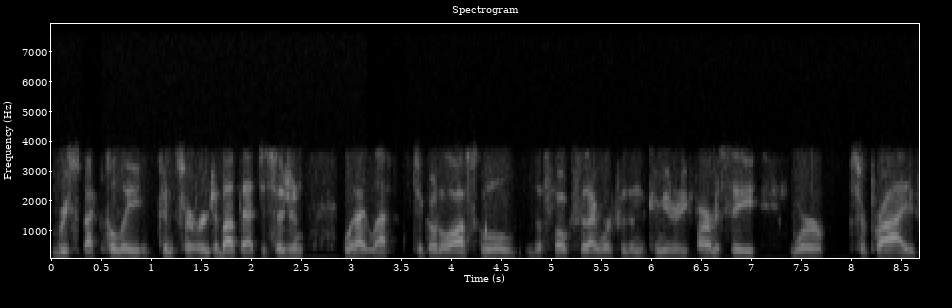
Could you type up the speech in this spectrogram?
respectfully concerned about that decision. When I left to go to law school, the folks that I worked with in the community pharmacy were surprised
